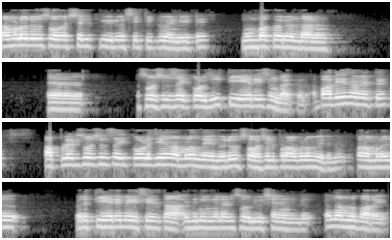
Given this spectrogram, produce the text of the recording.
നമ്മളൊരു സോഷ്യൽ ക്യൂരിയോസിറ്റിക്ക് വേണ്ടിയിട്ട് മുമ്പൊക്കെ ഒരു എന്താണ് സോഷ്യൽ സൈക്കോളജിയിൽ തിയറീസ് ഉണ്ടാക്കുന്നത് അപ്പൊ അതേ സമയത്ത് അപ്ലൈഡ് സോഷ്യൽ സൈക്കോളജിയിൽ നമ്മൾ എന്ത് ചെയ്യുന്നു? ഒരു സോഷ്യൽ പ്രോബ്ലം വരുന്നു. ഇപ്പൊ നമ്മളൊരു ഒരു തിയറി ബേസ് ചെയ്തിട്ട് ആ ഇതിന് ഇങ്ങനെ ഒരു സൊല്യൂഷൻ ഉണ്ട് എന്ന് നമ്മൾ പറയും.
